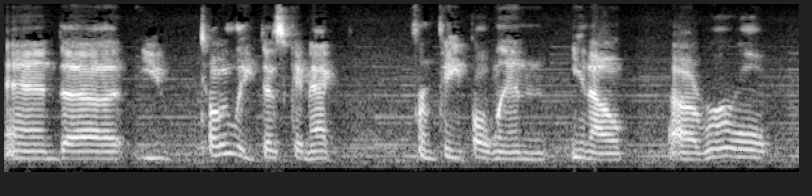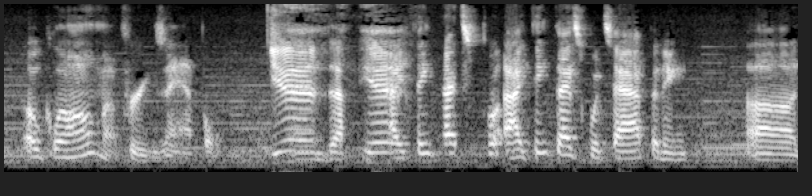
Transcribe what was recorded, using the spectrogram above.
and uh, you totally disconnect from people in you know uh, rural Oklahoma, for example. Yeah, and, uh, I think that's I think that's what's happening uh,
